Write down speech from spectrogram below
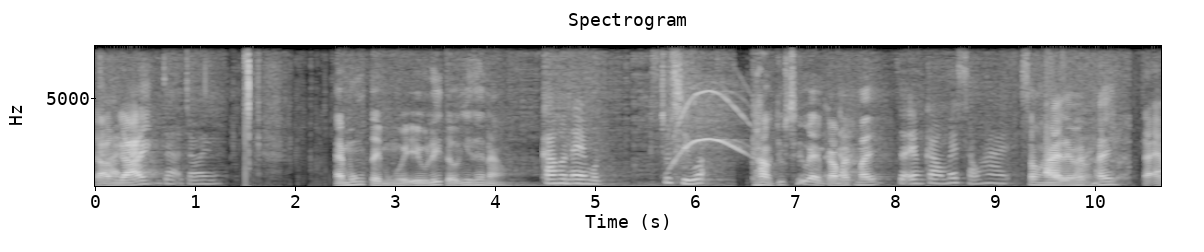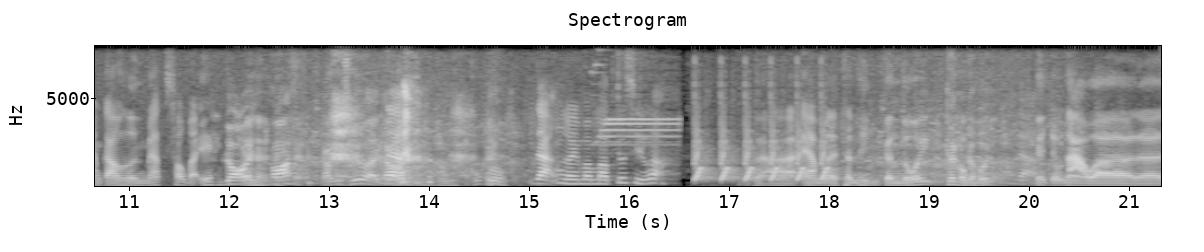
chào em gái Dạ chào anh. em muốn tìm một người yêu lý tưởng như thế nào Cao hơn em một chút xíu ạ. cao chút xíu em cao Dạ. mét mấy Dạ em cao mét 62. sau hai em mét mấy tại em cao hơn mét sáu bảy rồi ngon cao chút xíu rồi cao hơn phút luôn Dạ người mập mập chút xíu ạ. và em là thân hình cân đối Cân không- đối. Dạ. cái chỗ nào ờ,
